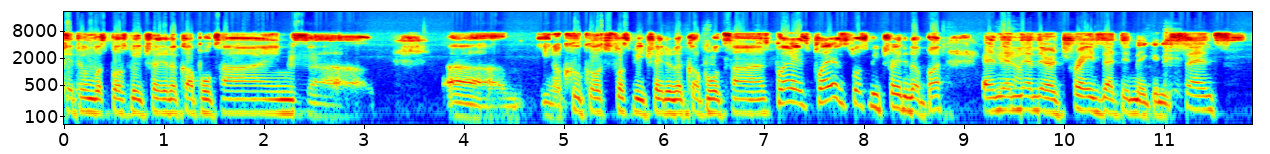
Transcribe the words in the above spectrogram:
Pippen was supposed to be traded a couple times. Uh, um, you know, Kukoc supposed to be traded a couple of times. Players, players are supposed to be traded a bunch, and then then there are trades that didn't make any sense.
